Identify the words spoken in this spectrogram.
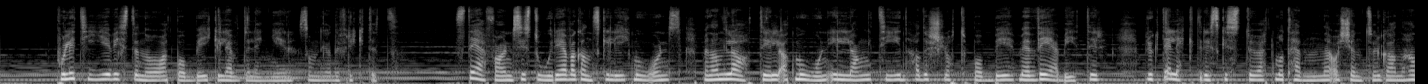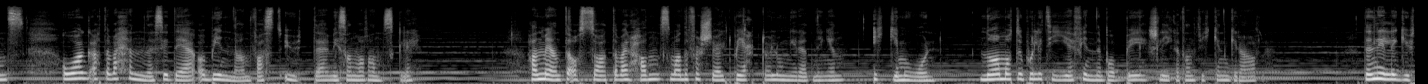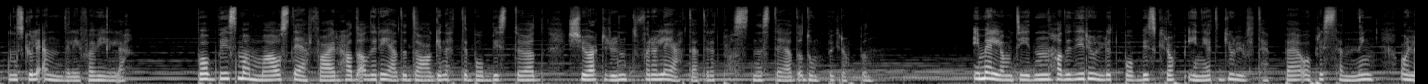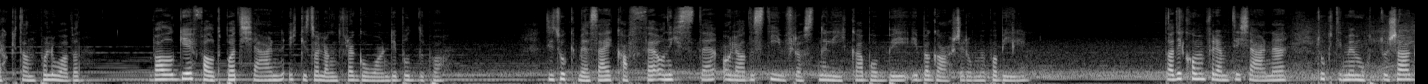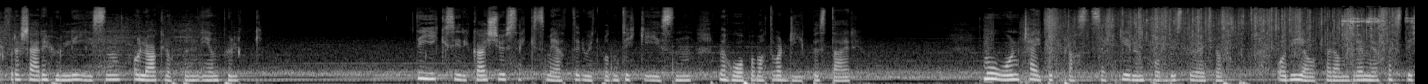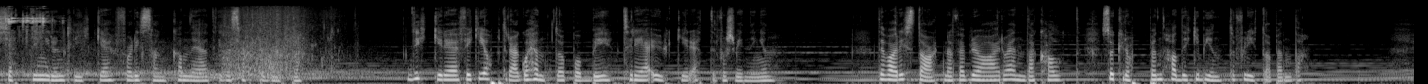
Politiet visste nå at Bobby ikke levde lenger, som de hadde fryktet. Stefarens historie var ganske lik morens, men han la til at moren i lang tid hadde slått Bobby med vedbiter, brukt elektriske støt mot hendene og kjønnsorganet hans, og at det var hennes idé å binde han fast ute hvis han var vanskelig. Han mente også at det var han som hadde forsøkt på hjerte- og lungeredningen, ikke moren. Nå måtte politiet finne Bobby slik at han fikk en grav. Den lille gutten skulle endelig få hvile. Bobbys mamma og stefar hadde allerede dagen etter Bobbys død kjørt rundt for å lete etter et passende sted å dumpe kroppen. I mellomtiden hadde de rullet Bobbys kropp inn i et gulvteppe og presenning og lagt han på låven. Valget falt på et tjern ikke så langt fra gården de bodde på. De tok med seg kaffe og niste og la det stivfrosne liket av Bobby i bagasjerommet på bilen. Da de kom frem til tjernet, tok de med motorsag for å skjære hull i isen og la kroppen i en pulk. De gikk ca. 26 meter ut på den tykke isen med håp om at det var dypest der. Moren teipet plastsekker rundt Bobbys døde kropp, og de hjalp hverandre med å feste kjetting rundt liket før de sank han ned i det svarte dypet. Dykkere fikk i oppdrag å hente opp Bobby tre uker etter forsvinningen. Det var i starten av februar og enda kaldt, så kroppen hadde ikke begynt å flyte opp enda.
